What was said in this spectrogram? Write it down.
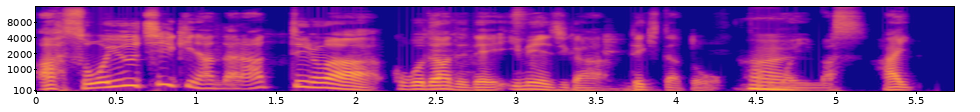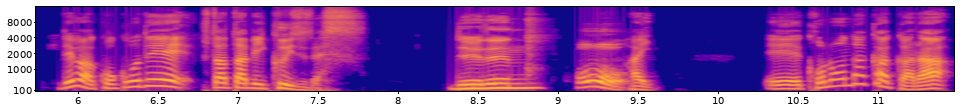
あ、そういう地域なんだなっていうのは、ここまででイメージができたと思います。はい。では、ここで再びクイズです。ででん。はい。えーこの中から、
